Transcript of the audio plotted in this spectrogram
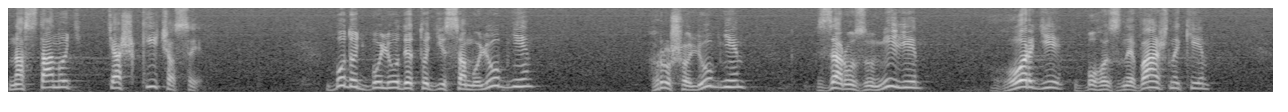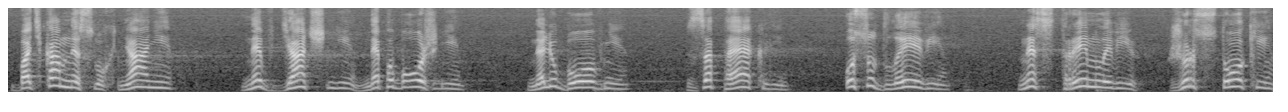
настануть тяжкі часи. Будуть бо люди тоді самолюбні, грушолюбні, зарозумілі, горді, богозневажники, батькам неслухняні, невдячні, непобожні, нелюбовні, запеклі, осудливі, нестримливі, жорстокі,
